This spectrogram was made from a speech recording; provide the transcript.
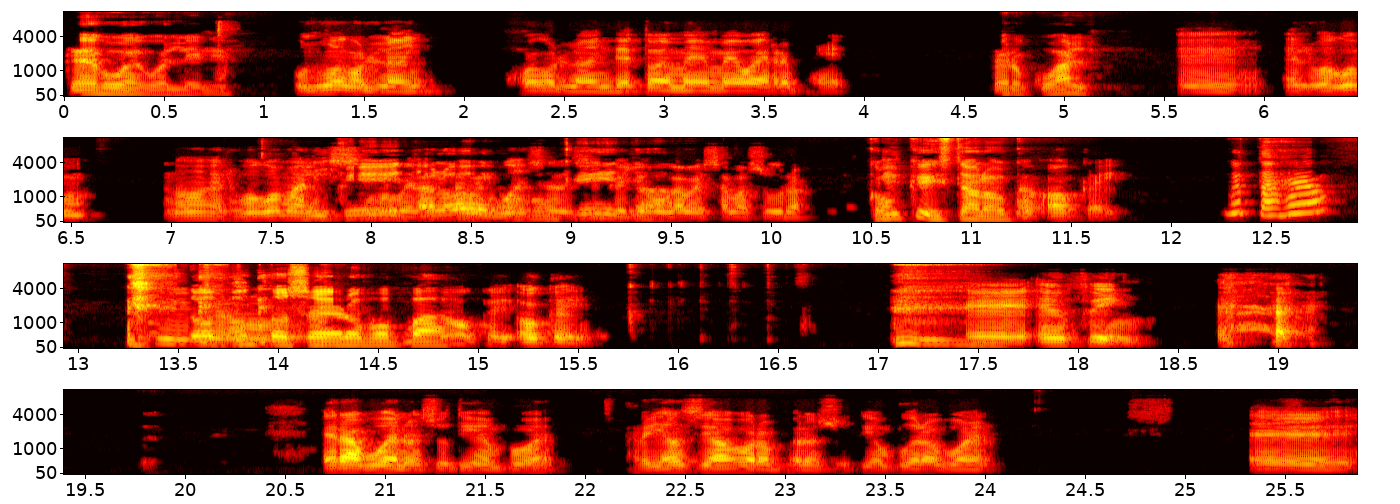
¿Qué juego en línea? Un juego online, juego online de estos MMORPG. ¿Pero cuál? Eh, el juego, no, el juego es malísimo, me Conquista, da hasta loco, vergüenza decir que yo jugaba esa basura. Conquista, No, loco. ok, What the hell? sí, pero, 2.0, papá. ok, ok. Eh, en fin, era bueno en su tiempo, ¿eh? Ríanse ahora, pero en su tiempo era bueno. Eh,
